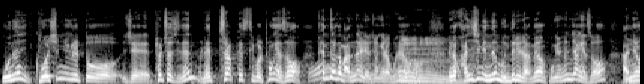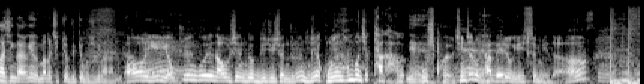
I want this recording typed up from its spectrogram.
오는 9월 16일 또 이제 펼쳐지는 레트락 페스티벌을 통해서 팬들과 만날 예정이라고 해요. 그러니까 관심 있는 분들이라면 공연 현장에서 안녕하신가 형의 음악을 직접 느껴보시기 바랍니다. 어, 이 역주행구에 나오신 그 뮤지션들은 진짜 공연 한 번씩 다 가고 예. 싶어요. 진짜로 다 매력이 있습니다. 맞습니다.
